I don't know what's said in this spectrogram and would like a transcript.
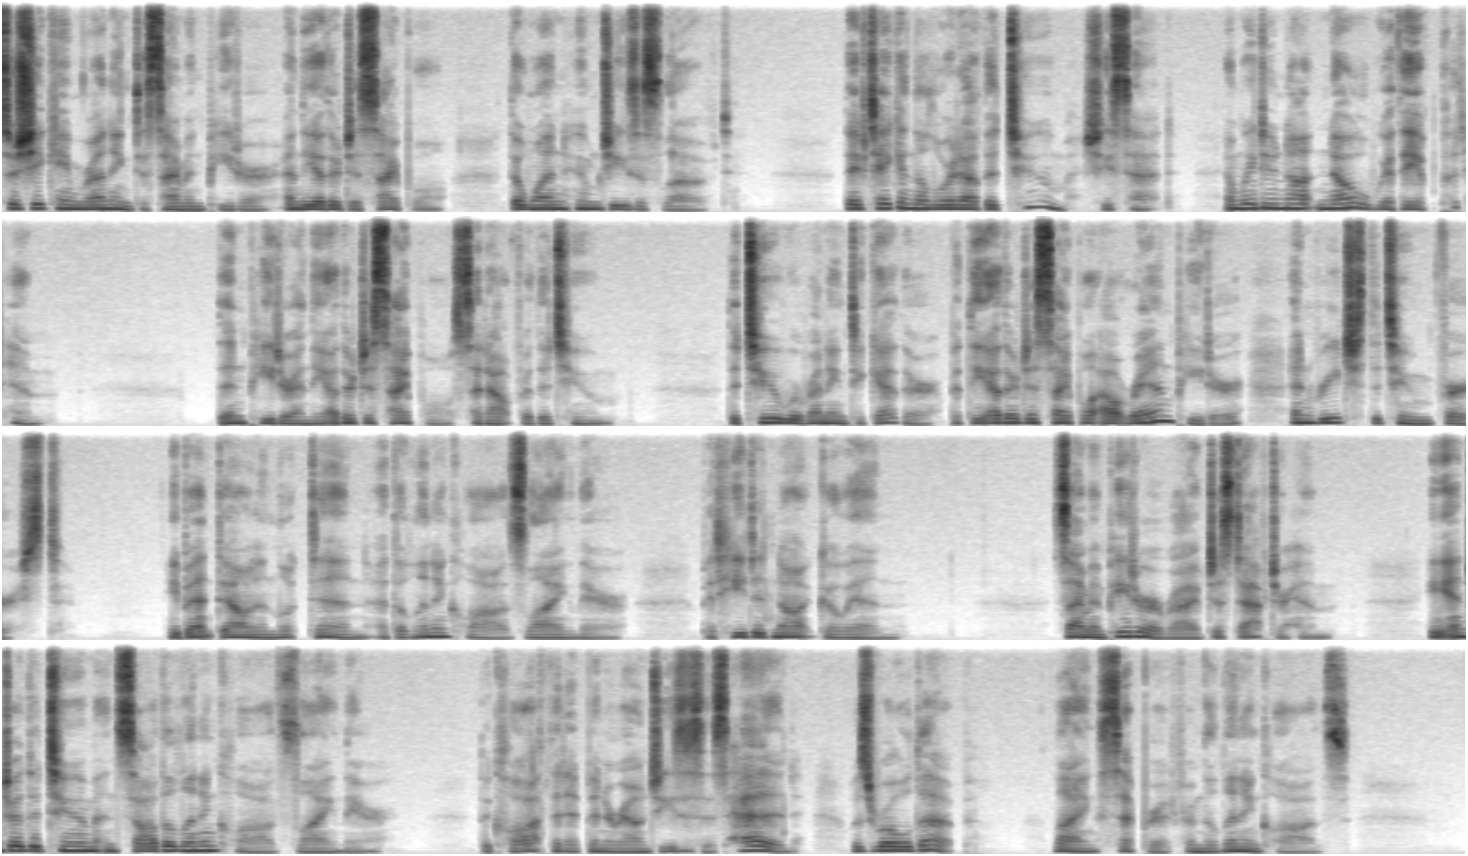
So she came running to Simon Peter and the other disciple, the one whom Jesus loved. They've taken the Lord out of the tomb, she said, and we do not know where they have put him. Then Peter and the other disciple set out for the tomb. The two were running together, but the other disciple outran Peter and reached the tomb first. He bent down and looked in at the linen cloths lying there, but he did not go in. Simon Peter arrived just after him. He entered the tomb and saw the linen cloths lying there. The cloth that had been around Jesus' head was rolled up, lying separate from the linen cloths.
